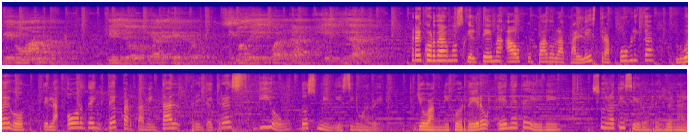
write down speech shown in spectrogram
que no habla de ideología de género, sino de igualdad y equidad. Recordamos que el tema ha ocupado la palestra pública luego de la Orden Departamental 33-2019. Giovanni Cordero, NTN, su noticiero regional.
